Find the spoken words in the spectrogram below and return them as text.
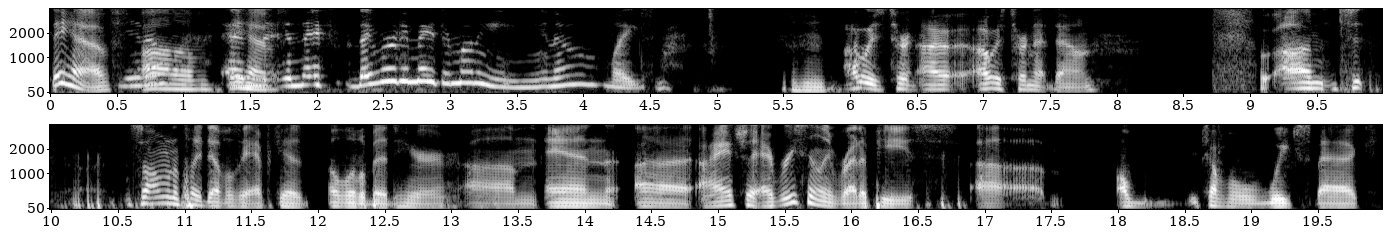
They have. You know, Um, they and have. and they've they've already made their money. You know, like mhm. I always turn I, I always turn that down. Um, to, so I'm going to play devil's advocate a little bit here. Um, and uh, I actually I recently read a piece um a couple weeks back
